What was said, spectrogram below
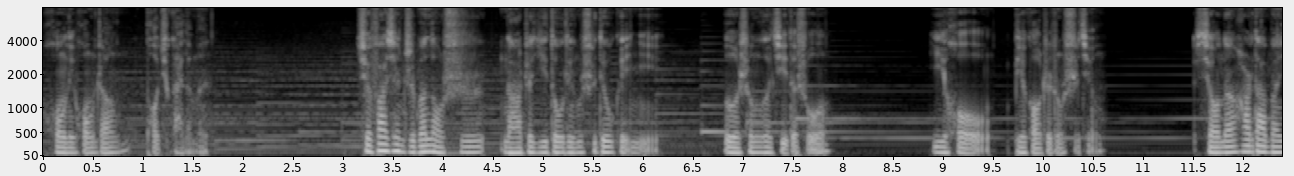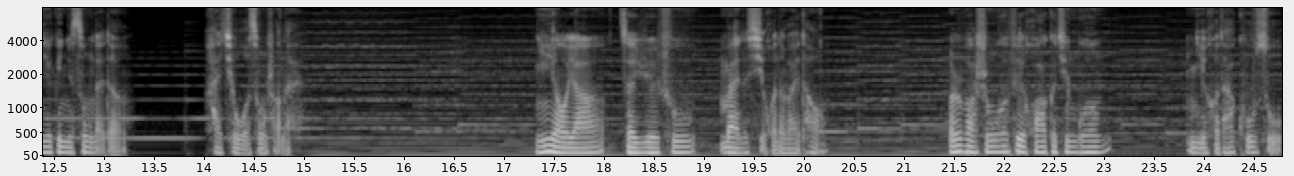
慌里慌张跑去开了门。却发现值班老师拿着一兜零食丢给你，恶声恶气地说：“以后别搞这种事情。”小男孩大半夜给你送来的，还求我送上来。你咬牙在月初买了喜欢的外套，而把生活费花个精光。你和他哭诉，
